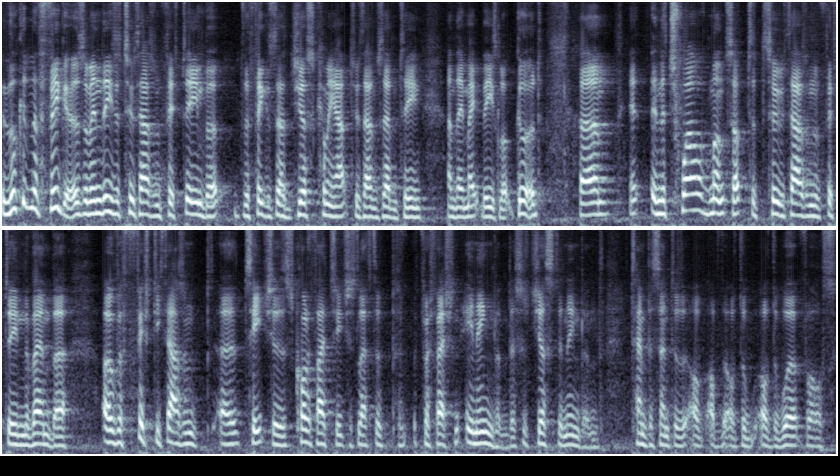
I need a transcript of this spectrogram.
Look at the figures. I mean, these are 2015, but the figures are just coming out 2017, and they make these look good. Um, in, the 12 months up to 2015 November, over 50,000 uh, teachers, qualified teachers, left the profession in England. This is just in England, 10% of, of, of, the, of the workforce.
